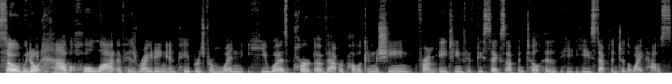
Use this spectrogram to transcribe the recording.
So we don't have a whole lot of his writing and papers from when he was part of that Republican machine from 1856 up until his, he, he stepped into the White House.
